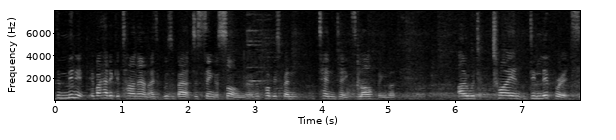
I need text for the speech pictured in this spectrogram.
the minute, if I had a guitar now and I was about to sing a song, I would probably spend 10 takes laughing, but I would try and deliver it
